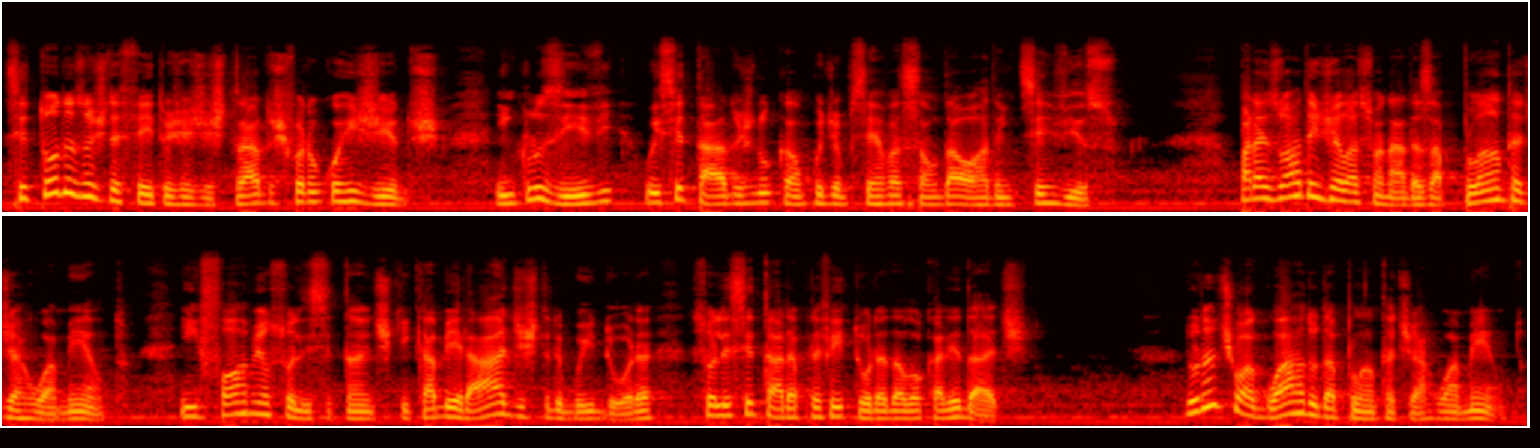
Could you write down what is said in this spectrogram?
se todos os defeitos registrados foram corrigidos, inclusive os citados no campo de observação da ordem de serviço. Para as ordens relacionadas à planta de arruamento, informe ao solicitante que caberá à distribuidora solicitar a prefeitura da localidade. Durante o aguardo da planta de arruamento,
